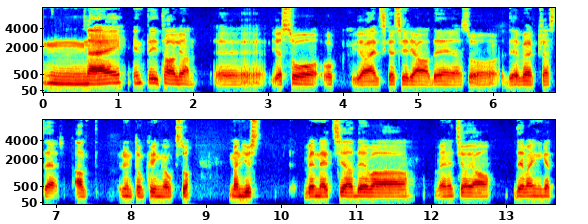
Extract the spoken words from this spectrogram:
Mm, nej, inte Italien. Eh, jag såg och jag älskar Serie A. Det är, alltså, det är världsklass där. Allt runt omkring också. Men just Venezia, det var... Venezia, ja. Det var inget...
